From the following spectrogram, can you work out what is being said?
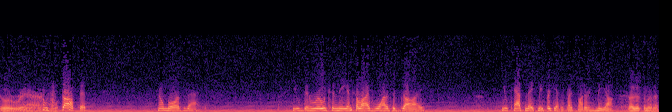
you're rare. Oh, stop it. No more of that. You've been rude to me until I've wanted to die. You can't make me forget it by buttering me up. Now, just a minute.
